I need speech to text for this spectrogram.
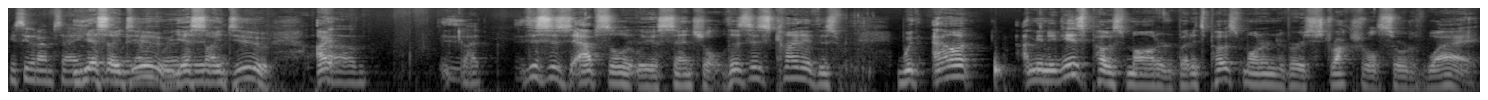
You see what I'm saying? Yes, I do. Yes, I do. I. Um, go ahead. This is absolutely essential. This is kind of this, without. I mean, it is postmodern, but it's postmodern in a very structural sort of way,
